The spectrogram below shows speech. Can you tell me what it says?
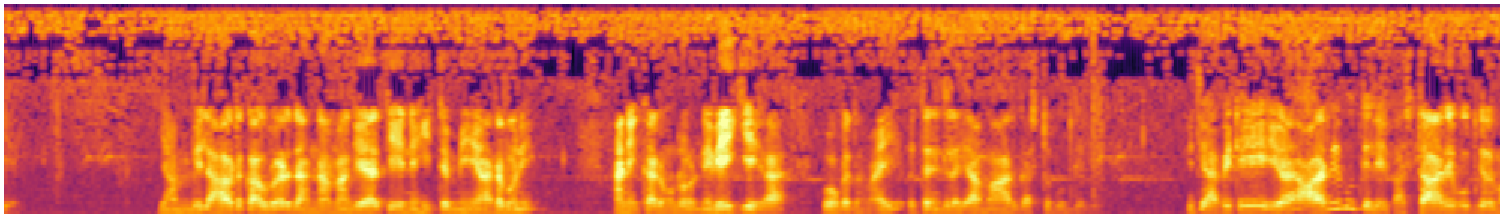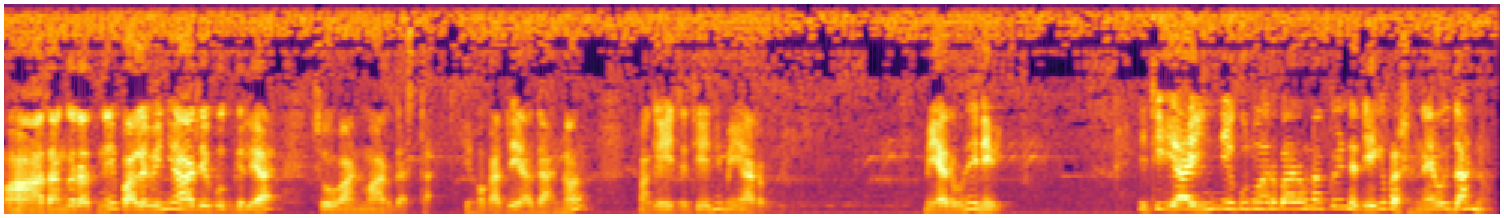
කියලා. යම් වෙලාවකට කවුරු හරි දන්නා මගේ තියෙන හිත මේ අරමුණේ අනික් අරමුණ නෙවෙයි කියලා ඕක තමයි එතන ඉඳලා යා මාර්ගස්ත පුද්ගලයා. ඉතින් අපිට ඒ ආර්ය පුද්ගලයා කස්තාර්ය පුද්ගල මහා සංඝරත්නයේ පළවෙනි ආර්ය පුද්ගලයා සෝවාන් මාර්ගස්තයි. ඒ මොකද්ද? එයා දන්නවා මගේ හිත තියෙන්නේ මේ අරමුණ. මේ අරමුණේ නෙවෙයි. ඉතින් එයා ඉන්නේ කුණු අර බාරුණක් වෙන්නද? ඒකේ ප්‍රශ්න නෑ. ඔය දන්නවා.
